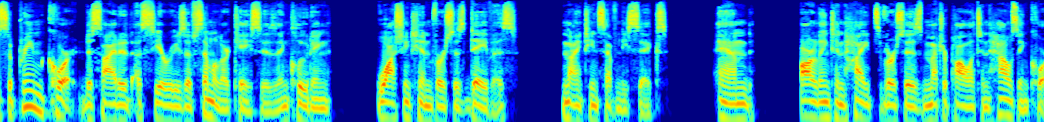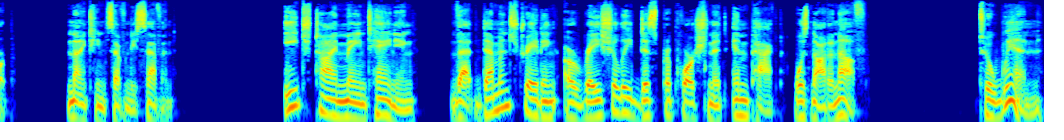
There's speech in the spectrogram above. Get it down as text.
Supreme Court decided a series of similar cases, including Washington v. Davis, 1976, and Arlington Heights v. Metropolitan Housing Corp., 1977. Each time maintaining that demonstrating a racially disproportionate impact was not enough. To win,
